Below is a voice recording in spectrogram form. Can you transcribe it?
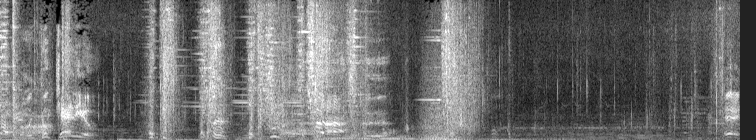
I'm going to kill you! Hey!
